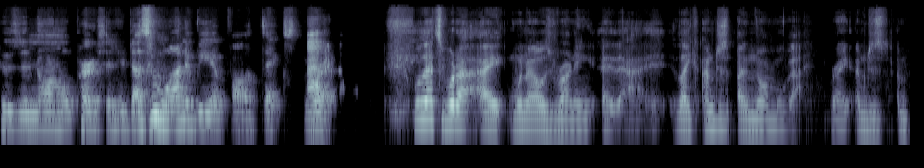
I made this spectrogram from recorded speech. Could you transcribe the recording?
who's a normal person who doesn't want to be in politics. Right well that's what I, I when i was running uh, I, like i'm just a normal guy right i'm just i'm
